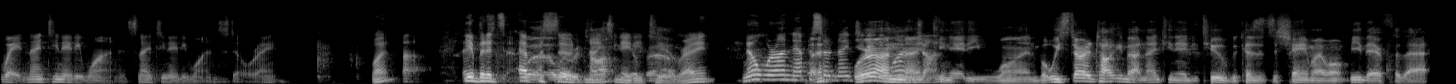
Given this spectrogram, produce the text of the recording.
Wait, 1981. It's 1981 still, right? What? Uh, yeah, but it's doesn't Well, we episode 1982, about- right? no. We're on episode 1981. We're on John. 1981, but we started talking about 1982 because it's a shame I won't be there for that.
